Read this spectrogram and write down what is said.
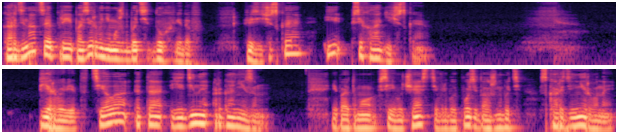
Координация при позировании может быть двух видов – физическая и психологическая. Первый вид тела – это единый организм и поэтому все его части в любой позе должны быть скоординированы.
